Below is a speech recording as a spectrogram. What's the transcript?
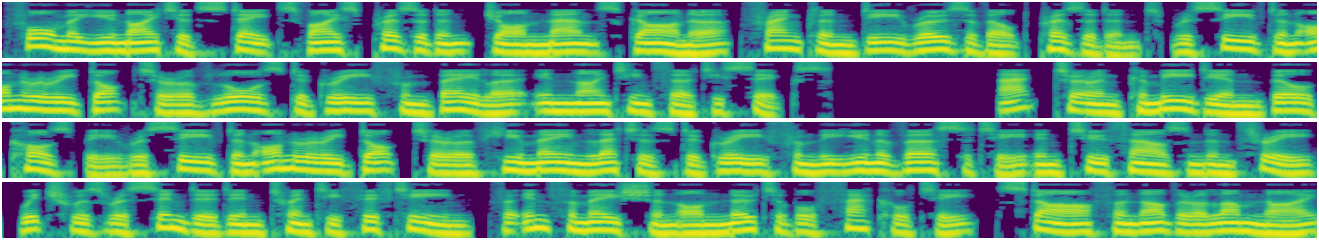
Former United States Vice President John Nance Garner Franklin D. Roosevelt President received an honorary Doctor of Laws degree from Baylor in 1936. Actor and comedian Bill Cosby received an honorary Doctor of Humane Letters degree from the university in 2003, which was rescinded in 2015. For information on notable faculty, staff, and other alumni,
